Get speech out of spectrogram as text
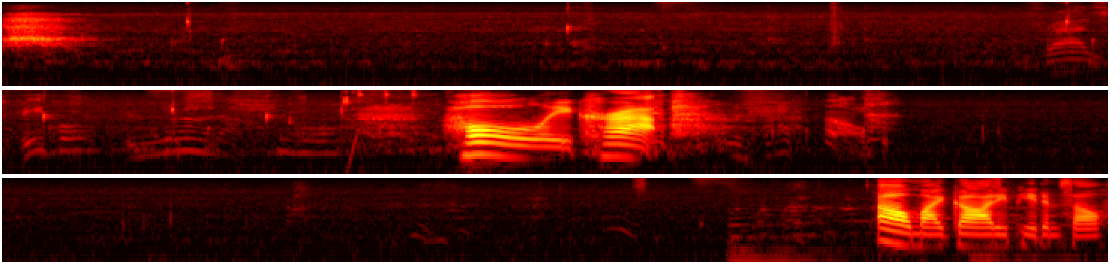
Holy crap. Oh my god, he peed himself.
